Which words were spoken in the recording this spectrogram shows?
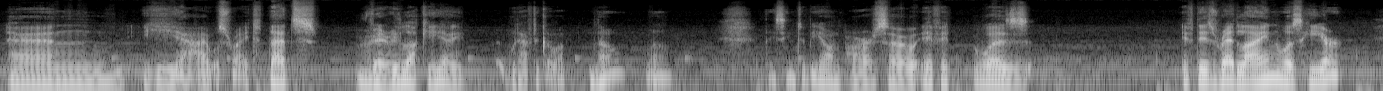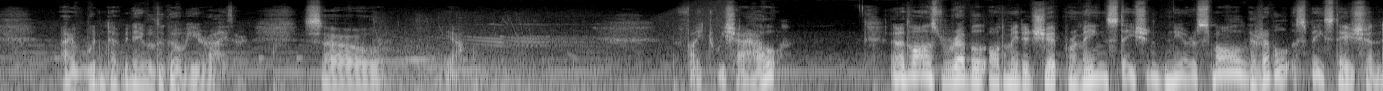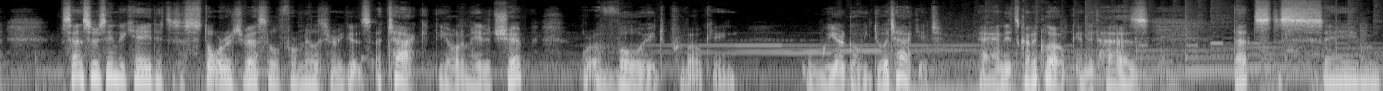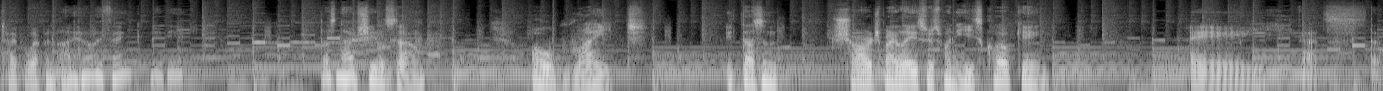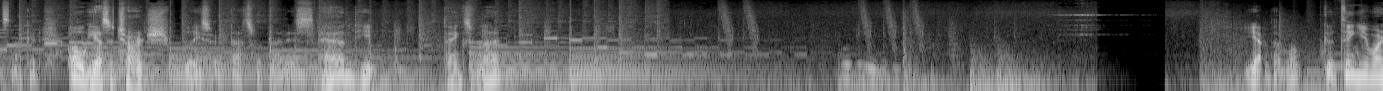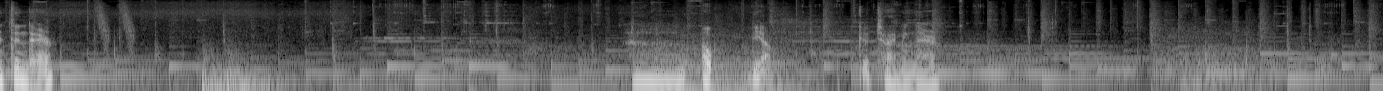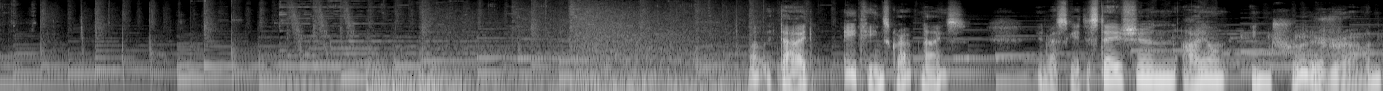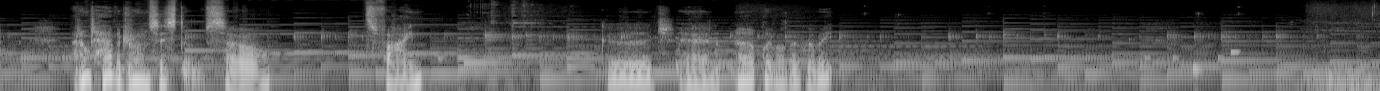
And yeah, I was right. That's very lucky. I would have to go up. No? Well, they seem to be on par. So if it was. If this red line was here, I wouldn't have been able to go here either. So, yeah. Fight we shall. An advanced Rebel automated ship remains stationed near a small Rebel space station. Sensors indicate it is a storage vessel for military goods. Attack the automated ship or avoid provoking. We are going to attack it. And it's going to cloak, and it has. That's the same type of weapon I have, I think, maybe? Doesn't have shields, though. Oh, right. It doesn't charge my lasers when he's cloaking. Hey, that's that's not good. Oh, he has a charge laser. That's what that is. And he... Thanks for that. Yeah, that, well, good thing you weren't in there. Uh, oh, yeah. Good timing there. Died. 18 scrap, nice. Investigate the station. Ion intruder drone. I don't have a drone system, so it's fine. Good. And oh, wait, wait, wait, wait, wait.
